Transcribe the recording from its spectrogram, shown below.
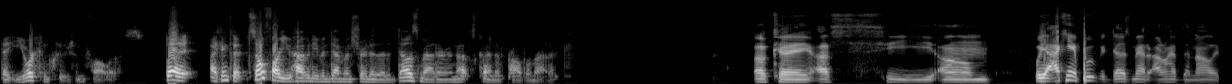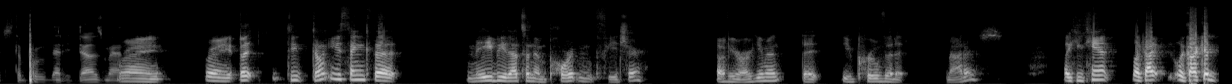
that your conclusion follows. But I think that so far you haven't even demonstrated that it does matter, and that's kind of problematic. Okay, I see. Um, well, yeah, I can't prove it does matter. I don't have the knowledge to prove that it does matter. Right, right. But do, don't you think that maybe that's an important feature of your argument that you prove that it matters? Like you can't, like I, like I could,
